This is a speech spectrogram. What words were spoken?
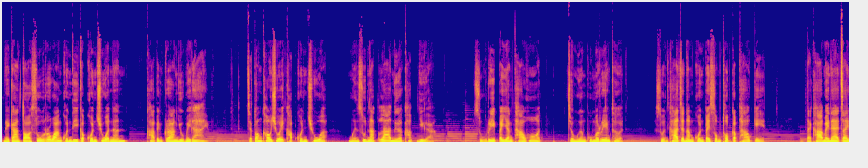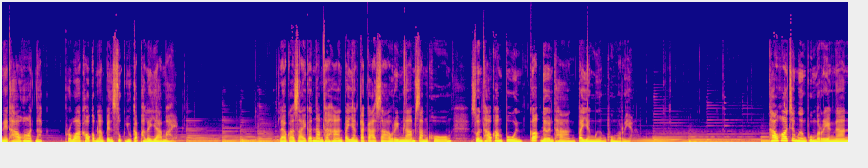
ในการต่อสู้ระหว่างคนดีกับคนชั่วนั้นข้าเป็นกลางอยู่ไม่ได้ จะต้องเข้าช่วยขับคนชั่ว เหมือนสุนัขล่าเนื้อขับเหยื่อ สูรีบไปยังเท้าหอด เจ้าเมืองภูมิเรียงเถิด ส่วนข้าจะนำคนไปสมทบกับเท้าเกต แต่ข้าไม่แน่ใจในเท้าหอดนัก เพราะว่าเขากำลังเป็นสุขอยู่กับภรรยาใหม่ แล้วกาไซก็นำทหารไปยังตะกาสาวริมน้ำซำโขง ส่วนเท้าคำปูนก็เดินทางไปยังเมืองภูมิเรียงเท้าฮอดเจ้าเมืองภูมิเรียงนั้น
